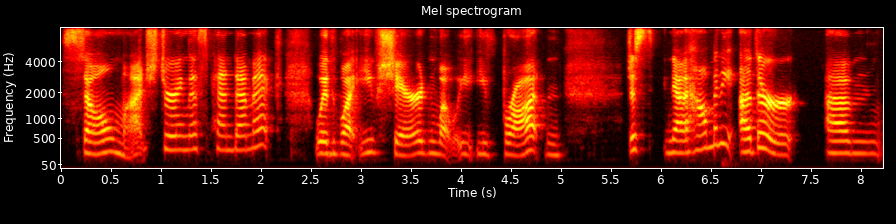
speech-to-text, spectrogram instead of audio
so much during this pandemic with what you've shared and what you've brought. And just now, how many other um,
